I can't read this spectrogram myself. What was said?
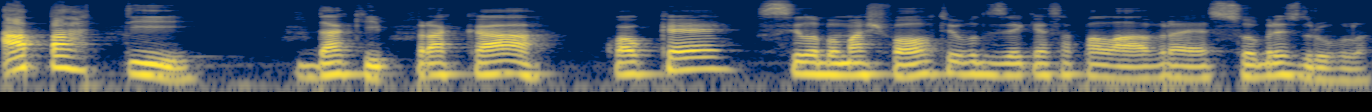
A partir daqui para cá, qualquer sílaba mais forte, eu vou dizer que essa palavra é sobresdrúxula,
